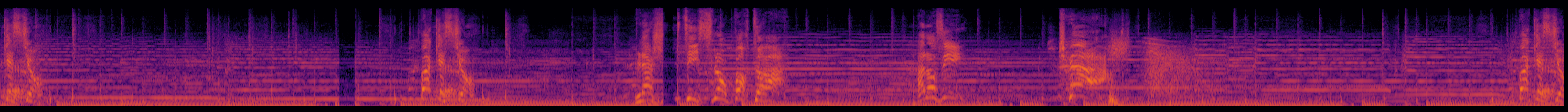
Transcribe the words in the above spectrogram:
Pas question. Pas question. La justice l'emportera. Allons-y. Pas question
